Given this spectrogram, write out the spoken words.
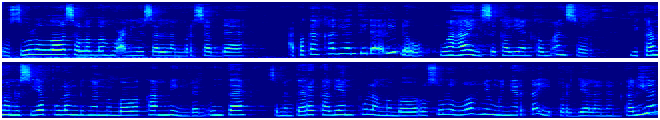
Rasulullah Shallallahu Alaihi Wasallam bersabda, Apakah kalian tidak ridho, wahai sekalian kaum Ansor? Jika manusia pulang dengan membawa kambing dan unta, sementara kalian pulang membawa Rasulullah yang menyertai perjalanan kalian,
